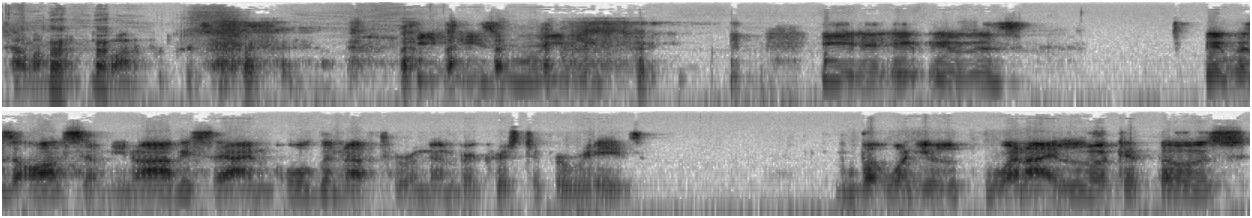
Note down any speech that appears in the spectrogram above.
tell him what you want for Christmas. he, he's really he, it, it, was it was awesome. You know, obviously I'm old enough to remember Christopher Reeves, but when you when I look at those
